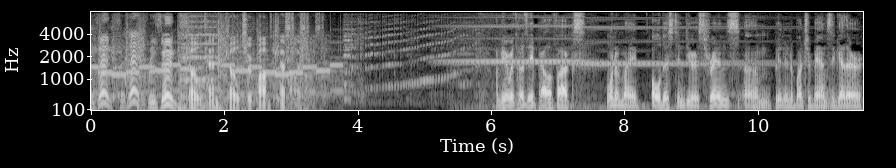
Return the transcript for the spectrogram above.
presents, presents, presents. Cult and Culture Podcast. I'm here with Jose Palafox, one of my oldest and dearest friends. Um, been in a bunch of bands together.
